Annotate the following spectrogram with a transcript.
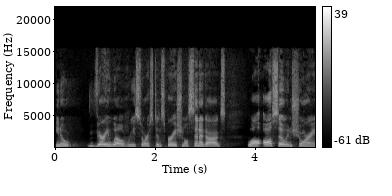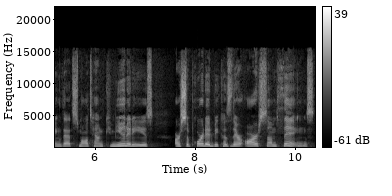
you know, very well resourced inspirational synagogues while also ensuring that small town communities are supported because there are some things,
